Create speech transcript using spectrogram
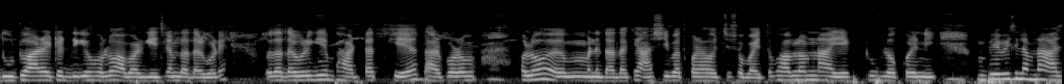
দুটো আড়াইটার দিকে হলো, আবার গিয়েছিলাম দাদার ঘরে। তো দাদার ঘরে গিয়ে ভাত টাত খেয়ে তারপর হলো মানে দাদাকে আশীর্বাদ করা হচ্ছে সবাই। তো ভাবলাম, না একটু ব্লগ করে নিই। ভেবেছিলাম, না, আজ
